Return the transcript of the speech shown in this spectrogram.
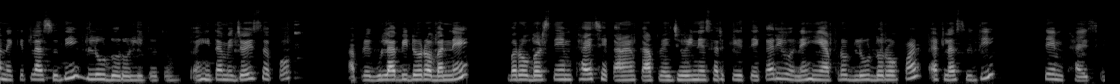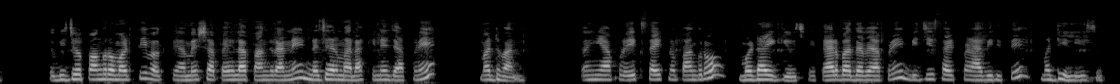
અને કેટલા સુધી બ્લુ ડોરો લીધો હતો. તો અહીં તમે જોઈ શકો, આપણે ગુલાબી ડોરો બંને બરોબર સેમ થાય છે, કારણ કે આપણે જોઈને સરખી રીતે કર્યું અને અહીં આપણો બ્લુ ડોરો પણ એટલા સુધી સેમ થાય છે. તો બીજો પાંગરો મળતી વખતે હંમેશા પહેલાં પાંગરાને નજરમાં રાખીને જ આપણે મઢવાનું. તો અહીં આપણો એક સાઈડનો પાંગરો મઢાઈ ગયો છે. ત્યારબાદ હવે આપણે બીજી સાઈડ પણ આવી રીતે મઢી લઈશું.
